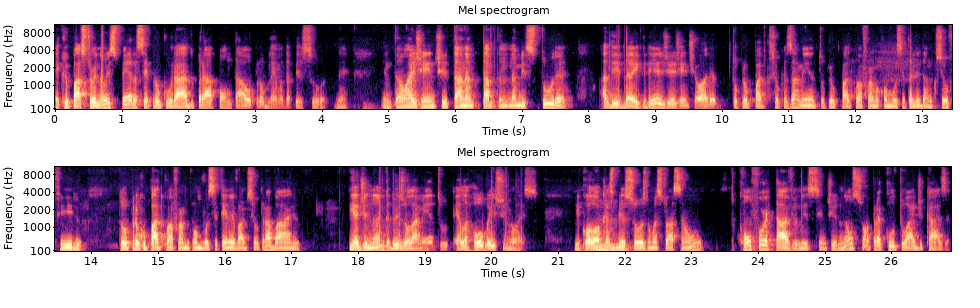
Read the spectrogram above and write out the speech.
é que o pastor não espera ser procurado para apontar o problema da pessoa, né? Então a gente está na, tá na mistura ali da igreja e a gente, olha, estou preocupado com o seu casamento, estou preocupado com a forma como você está lidando com o seu filho, Estou preocupado com a forma como você tem levado o seu trabalho. E a dinâmica do isolamento, ela rouba isso de nós e coloca uhum. as pessoas numa situação confortável nesse sentido, não só para cultuar de casa,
